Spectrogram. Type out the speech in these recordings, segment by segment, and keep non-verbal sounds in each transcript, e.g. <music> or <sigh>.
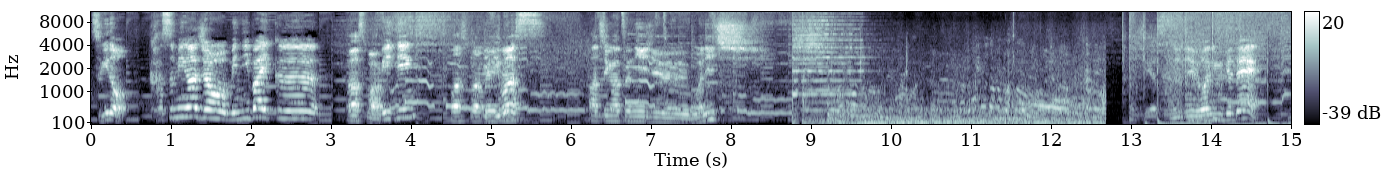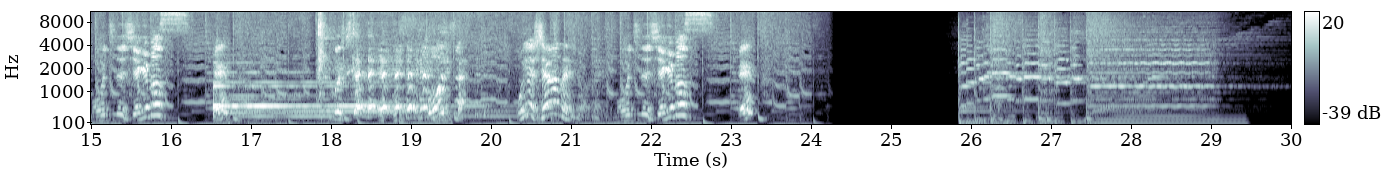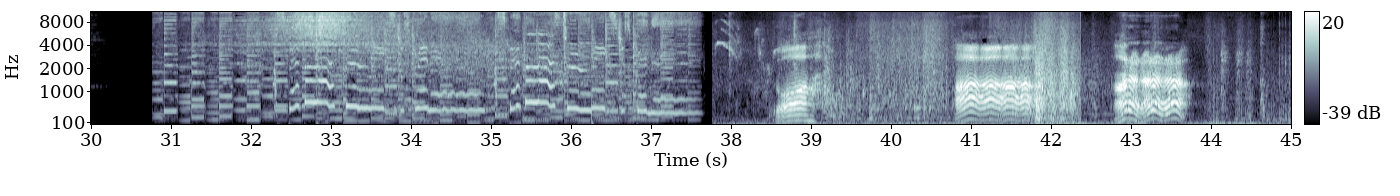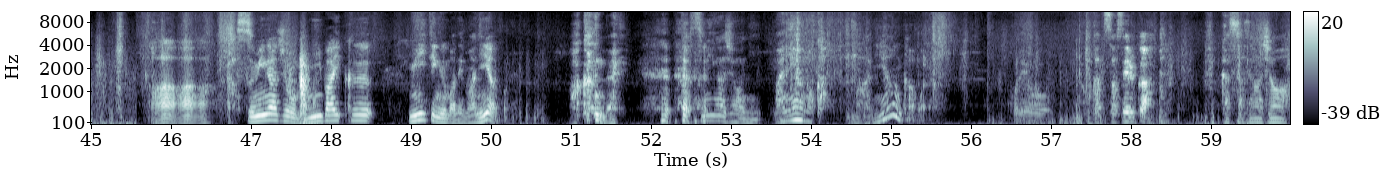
次の霞ヶ城ミニバイク。ワスパミーティンワスパグ。行きます。8月25日。4月25に向けてもう一台仕上げます。こいつだおいつだおいは仕上がんないでしょ。もう一台仕上げます。え？わあああああああららららら。ああああ霞ヶ城ミニバイクミーティングまで間に合うこれ。わかんない。<laughs> 霞ヶ城に間に合うのか。間に合うんかこれ。これを復活させるか。復活させましょ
